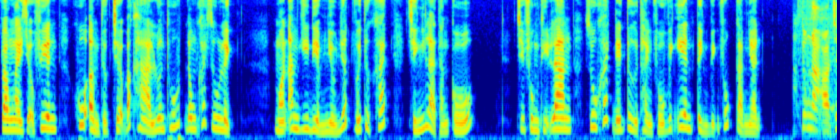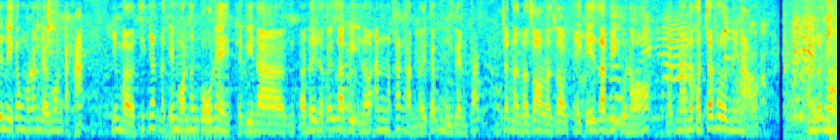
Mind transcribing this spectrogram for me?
Vào ngày chợ phiên, khu ẩm thực chợ Bắc Hà luôn thu hút đông khách du lịch. Món ăn ghi điểm nhiều nhất với thực khách chính là thắng cố. Chị Phùng Thị Lan, du khách đến từ thành phố Vĩnh Yên, tỉnh Vĩnh Phúc cảm nhận. Chung là ở trên này các món ăn đều ngon cả, nhưng mà thích nhất là cái món thắng cố này, tại vì là ở đây là các gia vị nó ăn nó khác hẳn với các vùng miền khác. Chắc là nó do là do cái, cái gia vị của nó nó, nó thật chất hơn hay nào ăn rất ngon.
